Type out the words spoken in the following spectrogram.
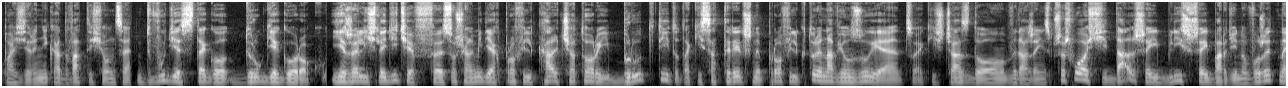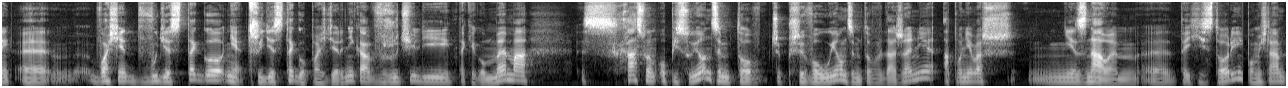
października 2022 roku. Jeżeli śledzicie w social mediach profil Calciatori Brutti, to taki satyryczny profil, który nawiązuje co jakiś czas do wydarzeń z przeszłości, dalszej, bliższej, bardziej nowożytnej. E, właśnie 20, nie, 30 października wrzucili takiego mema, z hasłem opisującym to, czy przywołującym to wydarzenie, a ponieważ nie znałem e, tej historii, pomyślałem,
